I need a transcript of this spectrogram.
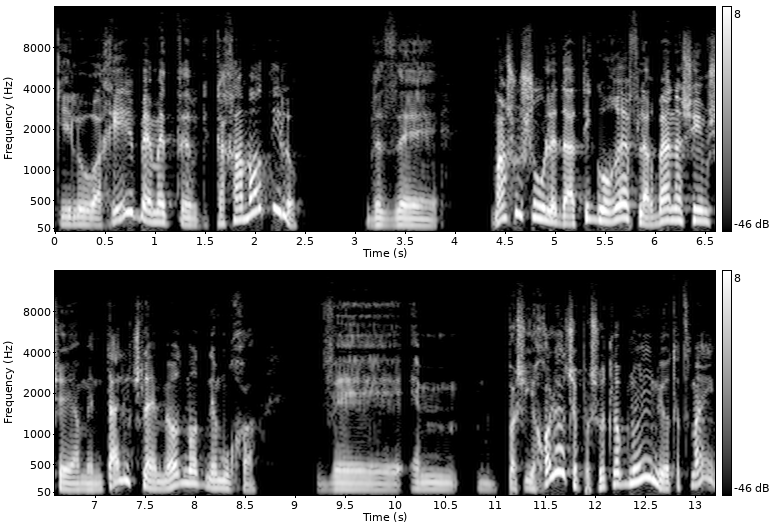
כאילו, הכי באמת, ככה אמרתי לו. וזה משהו שהוא לדעתי גורף להרבה אנשים שהמנטליות שלהם מאוד מאוד נמוכה, והם, פש... יכול להיות שפשוט לא בנויים להיות עצמאים.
